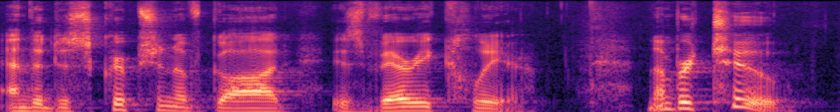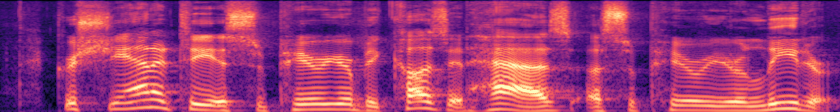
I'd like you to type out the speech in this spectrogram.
and the description of God is very clear. Number two, Christianity is superior because it has a superior leader.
